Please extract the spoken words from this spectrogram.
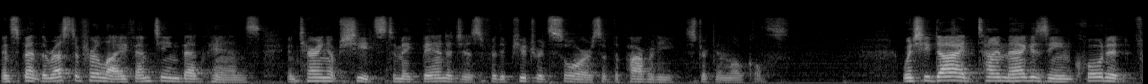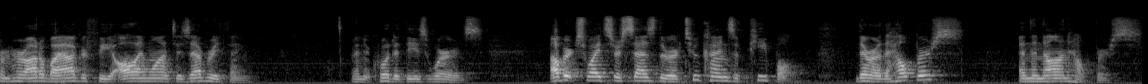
and spent the rest of her life emptying bedpans and tearing up sheets to make bandages for the putrid sores of the poverty stricken locals. When she died, Time magazine quoted from her autobiography, All I Want is Everything. And it quoted these words Albert Schweitzer says there are two kinds of people there are the helpers and the non helpers.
